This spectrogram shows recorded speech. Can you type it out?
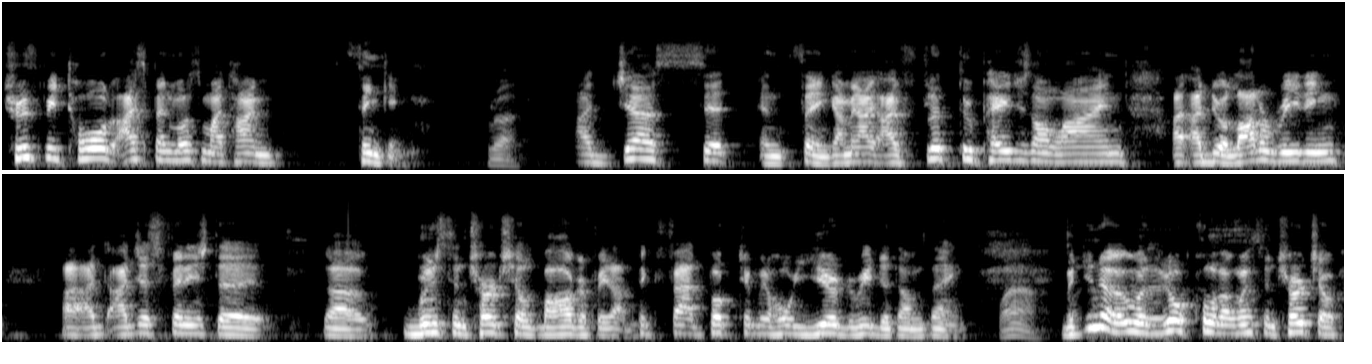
Truth be told, I spend most of my time thinking. Right. I just sit and think. I mean, I, I flip through pages online. I, I do a lot of reading. I- I just finished the uh, Winston Churchill biography. That big fat book took me a whole year to read the dumb thing. Wow. But you know, it was real cool about Winston Churchill.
